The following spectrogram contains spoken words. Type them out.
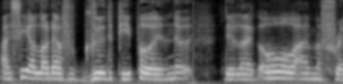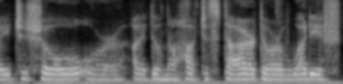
I see a lot of good people and they're like, oh, I'm afraid to show, or I don't know how to start, or what if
